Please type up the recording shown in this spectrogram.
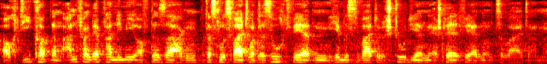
auch die konnten am Anfang der Pandemie oft nur sagen, das muss weiter untersucht werden, hier müssen weitere Studien erstellt werden und so weiter. Ne?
